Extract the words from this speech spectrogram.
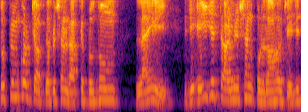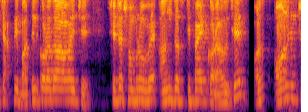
সুপ্রিম কোর্ট যে অবজারভেশন রাখছে প্রথম লাইনে যে এই যে টার্মিনেশন করে দেওয়া হয়েছে, এই যে চাকরি বাতিল করা দেওয়া হয়েছে, সেটা সম্পূর্ণভাবে আনজাস্টিফাইড করা হয়েছে। অর্থাৎ অন্যায্য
